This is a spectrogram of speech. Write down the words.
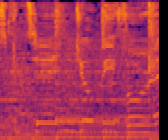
Let's pretend you'll be forever.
